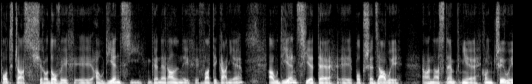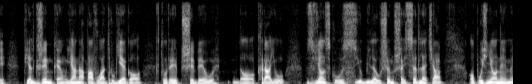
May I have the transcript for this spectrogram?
podczas środowych y, audiencji generalnych w Watykanie. Audiencje te y, poprzedzały, a następnie kończyły pielgrzymkę Jana Pawła II, który przybył do kraju w związku z jubileuszem 600-lecia, opóźnionym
